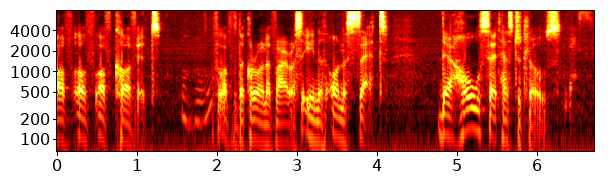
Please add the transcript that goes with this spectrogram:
of, of, of COVID, Mhm. of the coronavirus in a, on a set, their whole set has to close. Yes.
